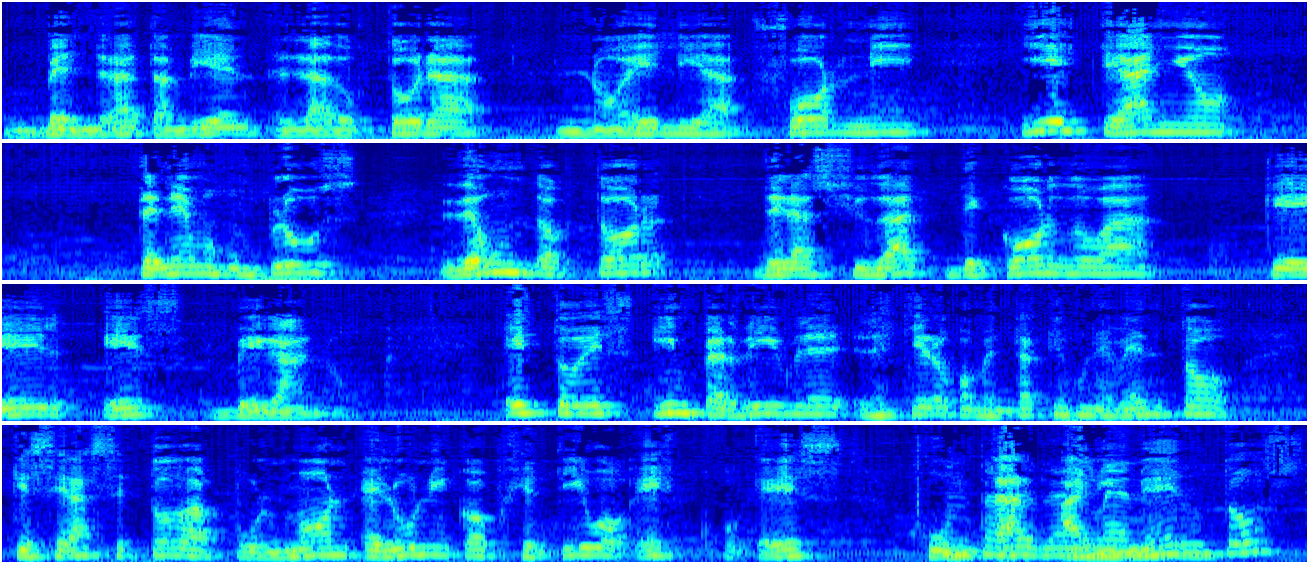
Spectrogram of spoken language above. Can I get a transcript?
vendrá también la doctora Noelia Forni y este año tenemos un plus de un doctor de la ciudad de Córdoba que él es vegano. Esto es imperdible, les quiero comentar que es un evento que se hace todo a pulmón, el único objetivo es, es juntar alimentos,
